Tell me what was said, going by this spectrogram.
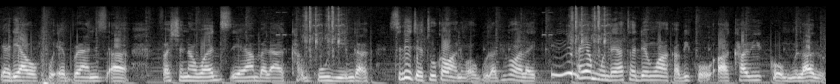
yali awo ku ebrands uh, fashion awards yayambala kaguyi nga siri tetuuka wano wagula. People are like naye munda yataddemu akabiko akabiko omulalo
